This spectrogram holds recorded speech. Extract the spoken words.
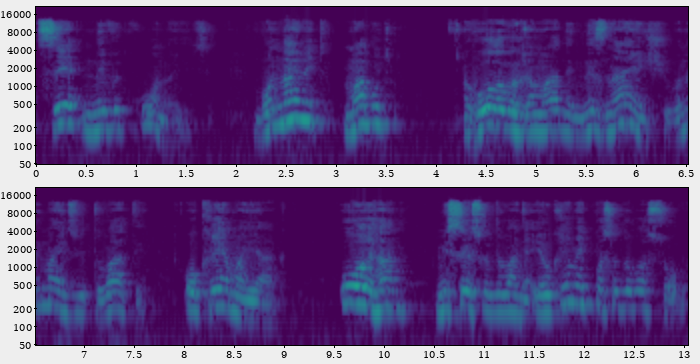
це не виконується. Бо навіть, мабуть, голови громади не знають, що вони мають звітувати окремо як орган місцевого самоврядування і окремо як посадова особа.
